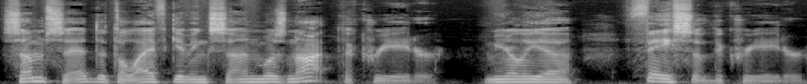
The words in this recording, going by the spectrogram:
some said that the life giving sun was not the Creator, merely a face of the Creator.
